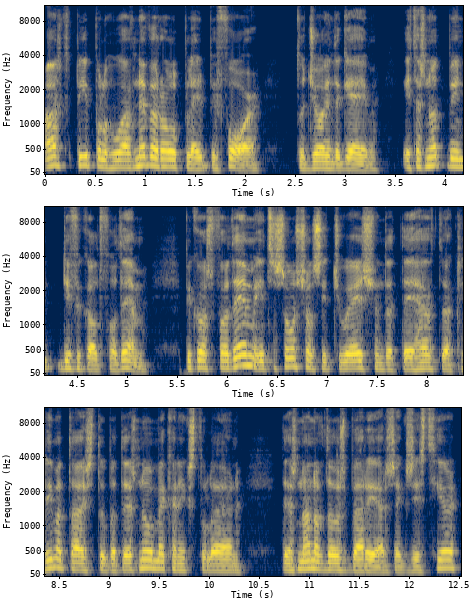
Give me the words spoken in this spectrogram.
asked people who have never role played before to join the game, it has not been difficult for them. Because for them, it's a social situation that they have to acclimatize to, but there's no mechanics to learn there's none of those barriers exist here.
